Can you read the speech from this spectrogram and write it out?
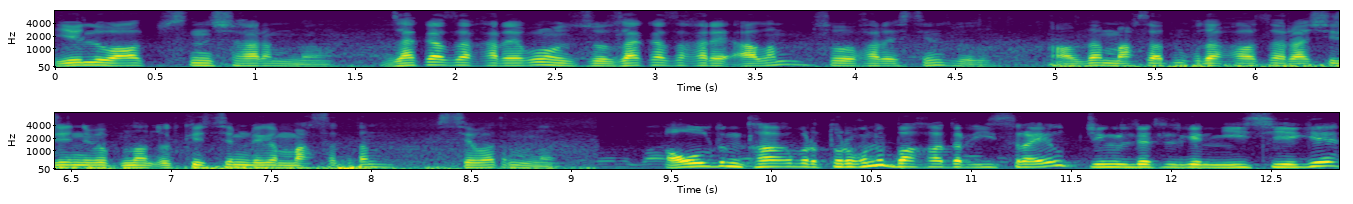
елу алпысын шығарамын мынау заказға қарай ғой сол заказға қарай аламын сол қарай істейміз болды алда мақсатым құда қаласа расширение болып мынаны өткізсем деген мақсаттан істеп жатырмын мынаны Ауылдың тағы бір тұрғыны Бахадыр Исраилов жеңілдетілген несиеге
